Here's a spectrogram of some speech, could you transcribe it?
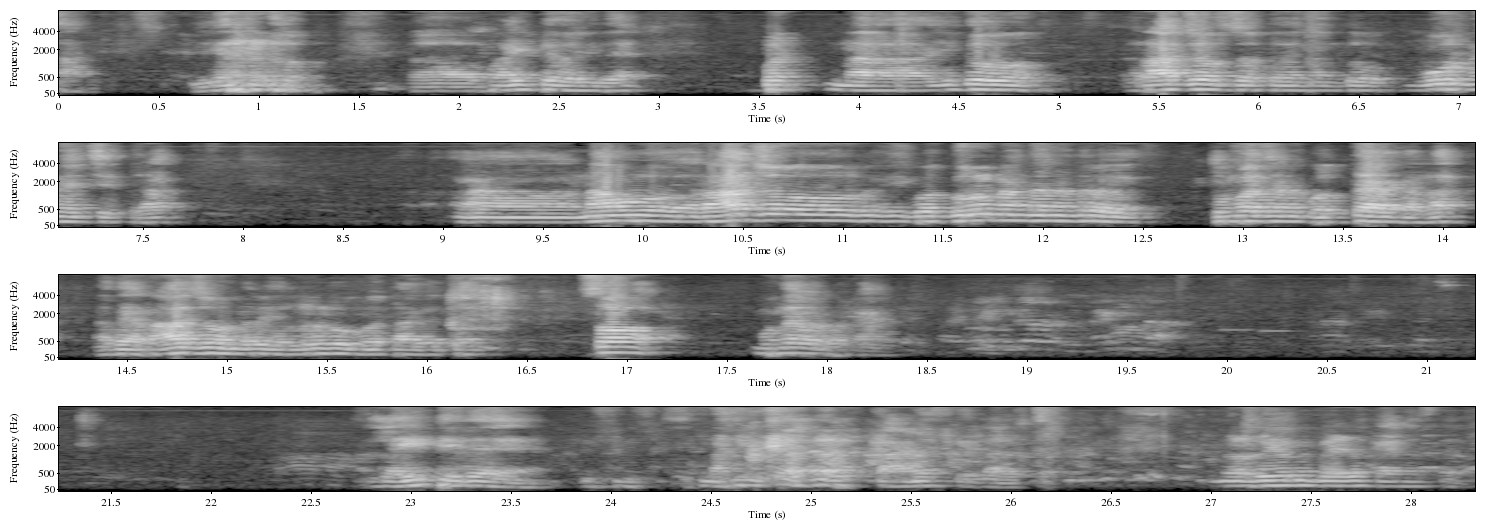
ಸಾರಿ ಎರಡು ಫೈಟ್ ಇದೆ. ಬಟ್ ಇದು ರಾಜು ಅವ್ರ ಜೊತೆ ನಂದು ಮೂರನೇ ಚಿತ್ರ. ನಾವು ರಾಜು, ಈಗ ಗುರುನಂದನ್ ಅಂದ್ರೆ ತುಂಬಾ ಜನ ಗೊತ್ತೇ ಆಗಲ್ಲ. ಅದೇ ರಾಜು ಅಂದ್ರೆ ಎಲ್ರಿಗೂ ಗೊತ್ತಾಗುತ್ತೆ. ಸೊ ಮುಂದೆ ಬರ್ಬೇಕಾಗುತ್ತೆ ಲೈಟ್ ಇದೆ. ನನ್ ಕಲರ್ ಕಾಣಿಸ್ತಿಲ್ಲ ಅಷ್ಟೇ. ನೋಡ್ರಿ, ಇವನು ಬೇಡ ಕಾಣಿಸ್ತಾರೆ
